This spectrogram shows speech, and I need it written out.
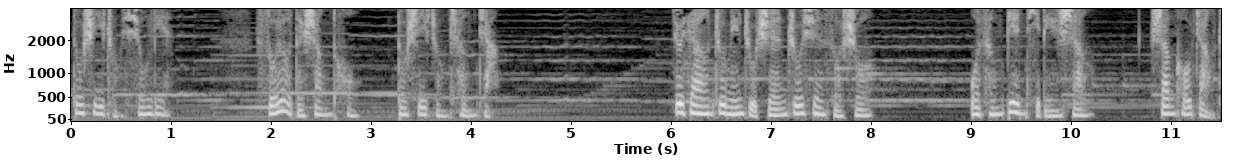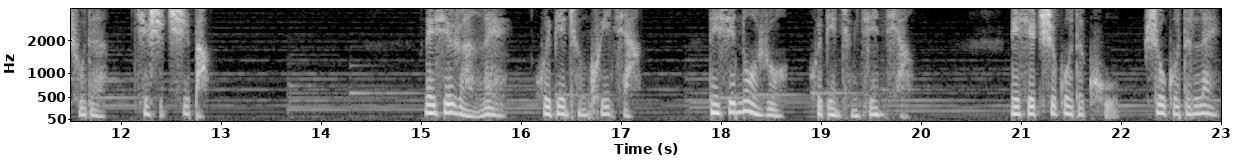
都是一种修炼，所有的伤痛都是一种成长。就像著名主持人朱迅所说：“我曾遍体鳞伤，伤口长出的却是翅膀。那些软肋。”会变成盔甲，那些懦弱会变成坚强，那些吃过的苦、受过的累，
